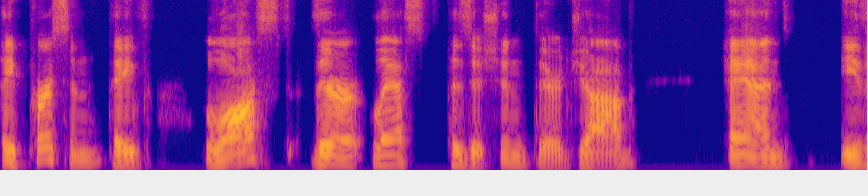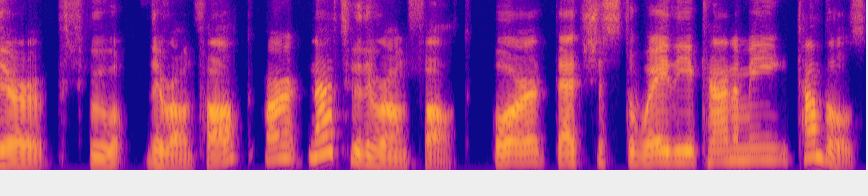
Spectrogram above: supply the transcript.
a person. They've lost their last position, their job, and either through their own fault or not through their own fault, or that's just the way the economy tumbles.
